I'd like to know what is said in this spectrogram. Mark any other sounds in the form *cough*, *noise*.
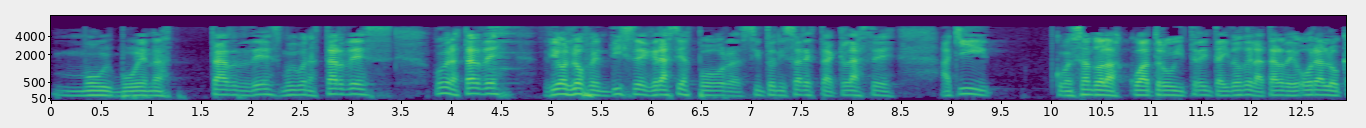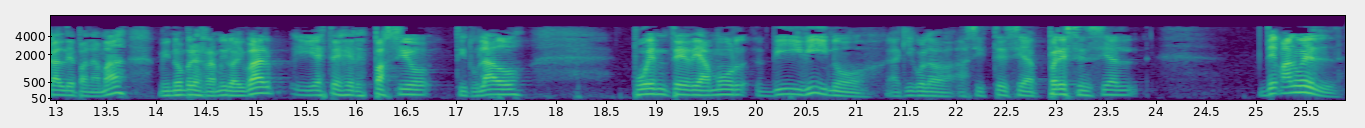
Muy buenas tardes, muy buenas tardes, muy buenas tardes. Dios los bendice. Gracias por sintonizar esta clase aquí, comenzando a las 4 y 32 de la tarde, hora local de Panamá. Mi nombre es Ramiro Aybar y este es el espacio titulado Puente de Amor Divino, aquí con la asistencia presencial de Manuel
